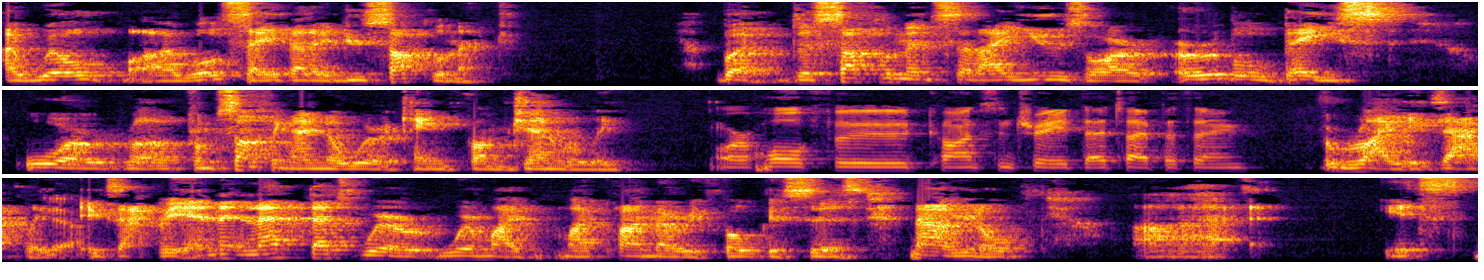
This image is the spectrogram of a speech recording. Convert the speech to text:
I will, I will say that I do supplement. But the supplements that I use are herbal based or uh, from something I know where it came from generally or whole food concentrate that type of thing right exactly yeah. exactly and, and that that's where where my my primary focus is now you know uh, it's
